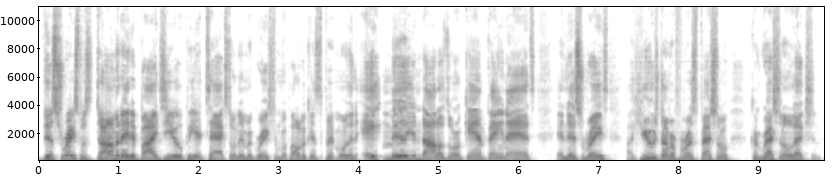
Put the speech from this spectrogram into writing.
This race was dominated by GOP attacks on immigration. Republicans spent more than $8 million on campaign ads in this race, a huge number for a special congressional election.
